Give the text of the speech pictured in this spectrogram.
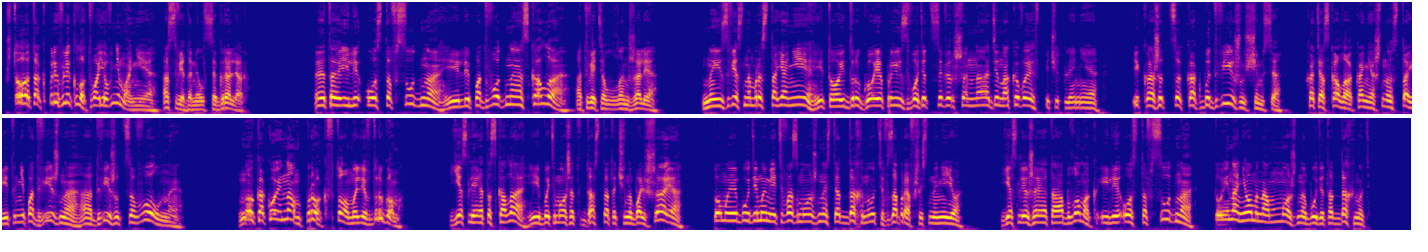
«Что так привлекло твое внимание?» — осведомился Граляр. «Это или остов судна, или подводная скала», — ответил Ланжале. На известном расстоянии и то, и другое производит совершенно одинаковое впечатление и кажется как бы движущимся, хотя скала, конечно, стоит неподвижно, а движутся волны. Но какой нам прок в том или в другом? Если это скала и, быть может, достаточно большая, то мы будем иметь возможность отдохнуть, взобравшись на нее. Если же это обломок или остов судна — то и на нем нам можно будет отдохнуть.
